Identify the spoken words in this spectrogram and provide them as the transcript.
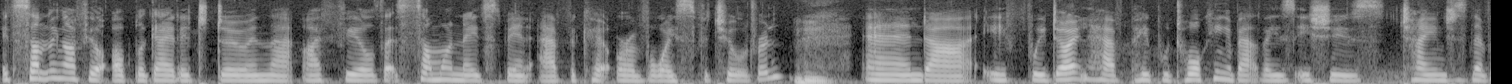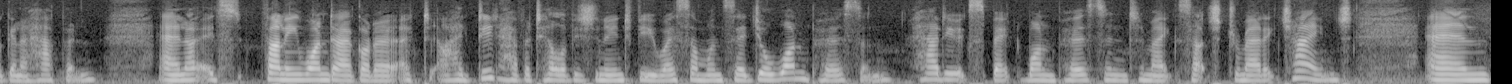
It's something I feel obligated to do in that I feel that someone needs to be an advocate or a voice for children. Mm. And uh, if we don't have people talking about these issues, change is never going to happen. And uh, it's funny, one day I got a, a, I did have a television interview where someone said, You're one person. How do you expect one person to make such dramatic change? And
